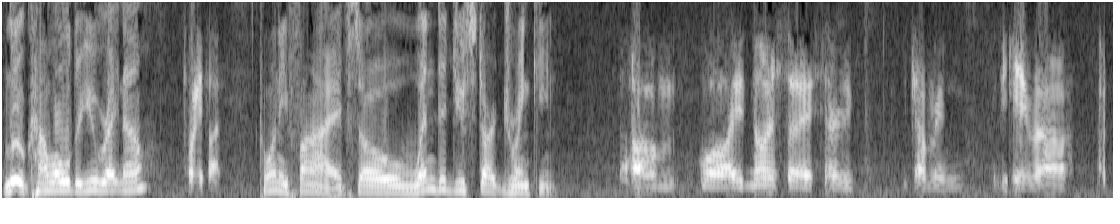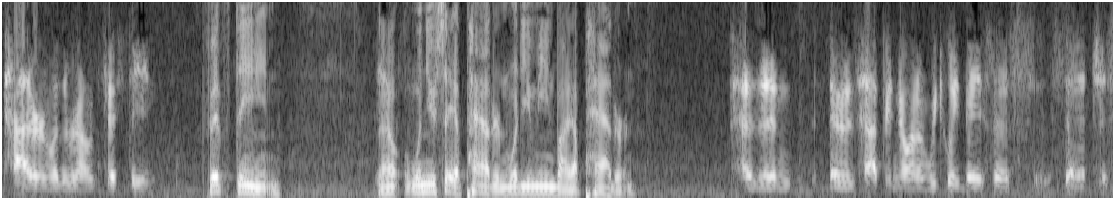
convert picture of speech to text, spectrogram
Luke, how old are you right now? 25. 25. So when did you start drinking? Um, well, I noticed that I started becoming, it became a, a pattern was around 15. 15. Now, when you say a pattern, what do you mean by a pattern? As in, it was happening on a weekly basis instead of just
